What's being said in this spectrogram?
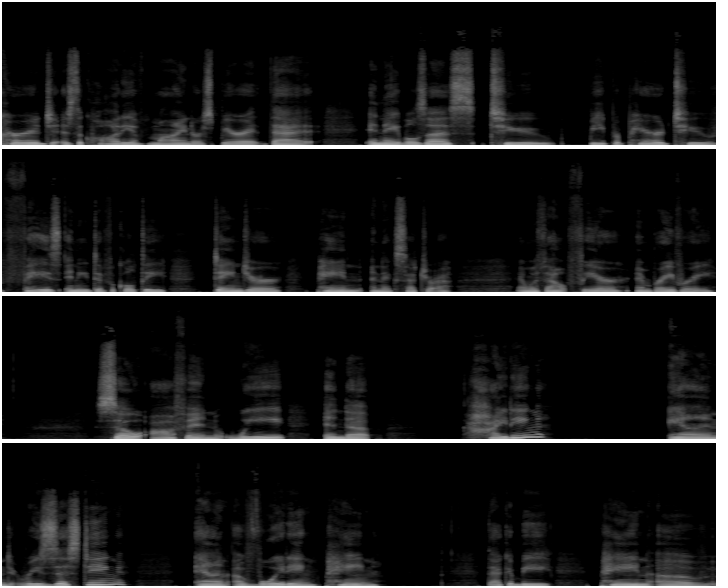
courage is the quality of mind or spirit that enables us to be prepared to face any difficulty, danger, pain, and etc., and without fear and bravery. So often we end up hiding and resisting and avoiding pain. That could be pain of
